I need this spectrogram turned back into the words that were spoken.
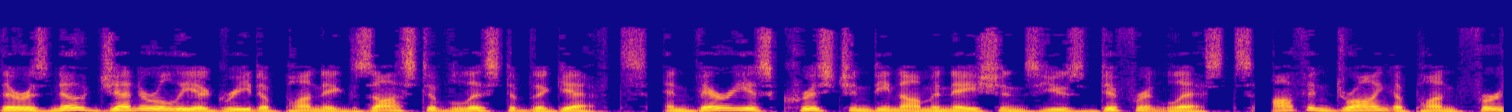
There is no generally agreed upon exhaustive list of the gifts, and various Christian denominations use different lists, often drawing upon 1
